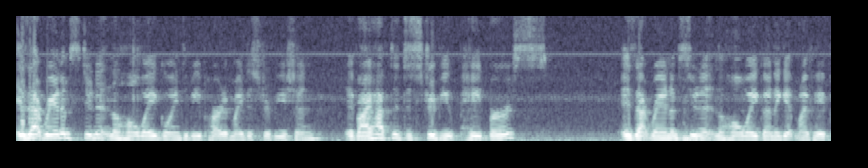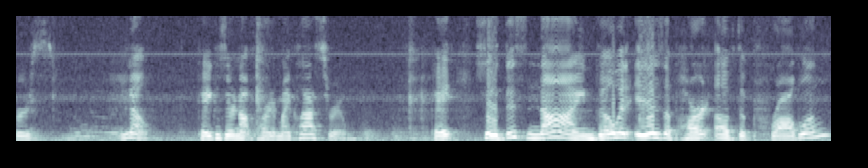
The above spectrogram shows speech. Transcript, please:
Is that random student in the hallway going to be part of my distribution? If I have to distribute papers, is that random student in the hallway going to get my papers? No. Okay, because they're not part of my classroom. Okay, so this 9, though it is a part of the problem,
